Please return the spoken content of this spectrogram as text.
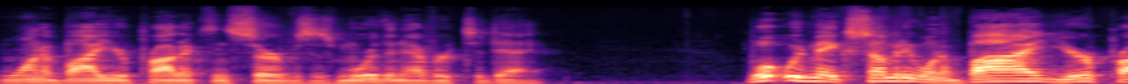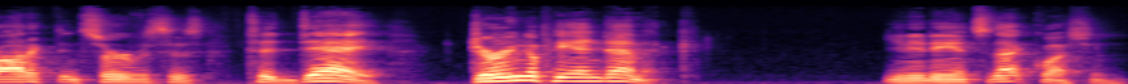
want to buy your products and services more than ever today? What would make somebody want to buy your product and services today during a pandemic? You need to answer that question.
